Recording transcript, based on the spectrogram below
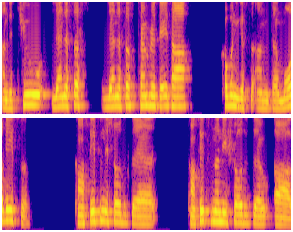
and the two land surface, land surface temperature data, Copernicus and MODIS, consistently showed the consistently showed the uh,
